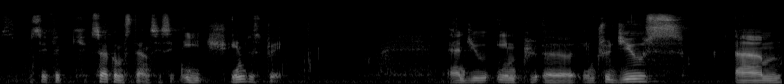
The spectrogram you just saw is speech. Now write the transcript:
specific circumstances in each industry. And you uh, introduce um,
